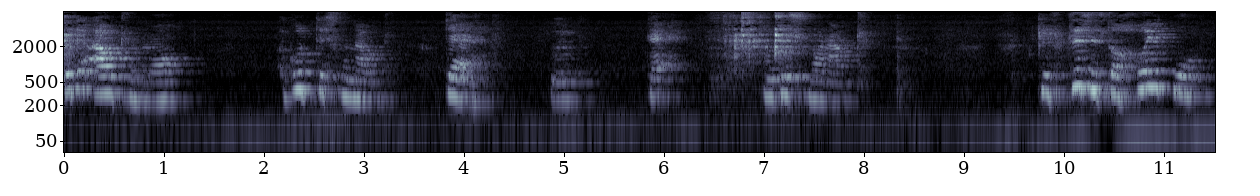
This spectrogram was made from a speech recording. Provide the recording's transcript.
Put it out one more. I got this one out. There. There. Now this one out. This is the high one.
